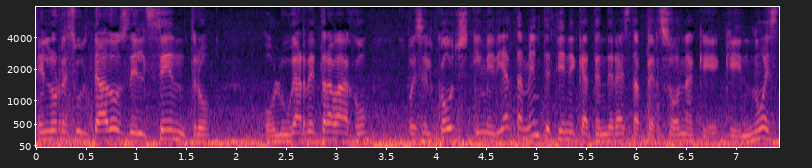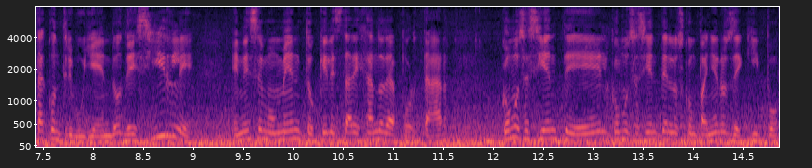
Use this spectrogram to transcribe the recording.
en los resultados del centro o lugar de trabajo, pues el coach inmediatamente tiene que atender a esta persona que, que, no está contribuyendo, decirle en ese momento que él está dejando de aportar, cómo se siente él, cómo se sienten los compañeros de equipo,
